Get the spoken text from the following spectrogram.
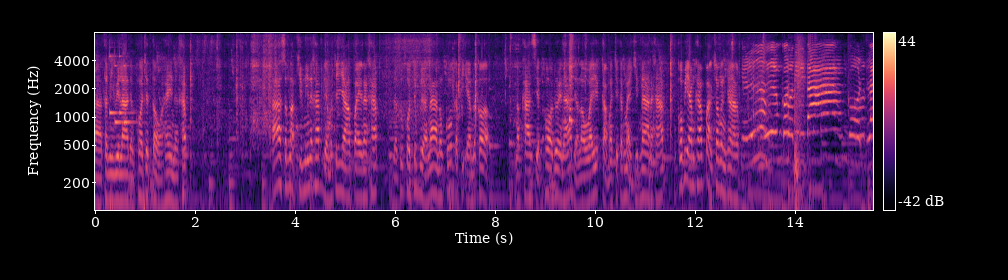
อ่าถ้ามีเวลาเดี๋ยวพ่อจะต่อให้นะครับอ่าสำหรับคลิปนี้นะครับ เดี๋ยวมันจะยาวไปนะครับ เดี๋ยวทุกคนจะเบื่อหน้าน้องโก้กับพี่แอมแล้วก็ลำคาญเสียงพ่อด้วยนะ เดี๋ยวเราไว้กลับมาเจอกันใหม่คลิปหน้านะครับโก้พี่แอมครับฝากช่องกันครับ อย่าลืมกดติดตาม กดไล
